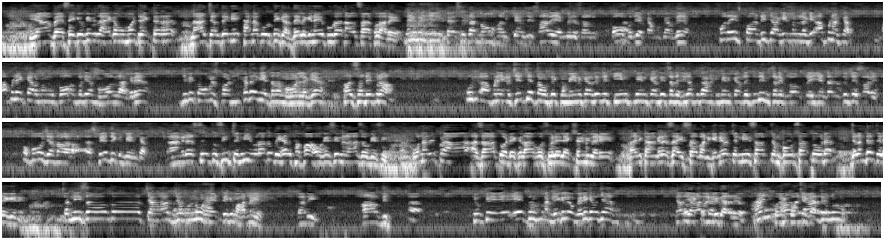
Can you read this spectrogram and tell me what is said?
ਜਾਂ ਵੈਸੇ ਕਿਉਂਕਿ ਵਿਧਾਇਕ ਅਮੂਮਨ ਟਰੈਕਟਰ ਨਾਲ ਚੱਲਦੇ ਨਹੀਂ ਖਾਨਾ ਪੂਰਤੀ ਕਰਦੇ ਲੇਕਿਨ ਇਹ ਪੂਰਾ ਨਾਲ ਸਾਥ ਲਾ ਰਹੇ ਨਹੀਂ ਨਹੀਂ ਜੀ ਵੈਸੇ ਤਾਂ ਨੌ ਹਲਕਿਆਂ 'ਚ ਸਾਰੇ ਐਮਐਲਏ ਸਾਹਿਬ ਬਹੁਤ ਵਧੀਆ ਕੰਮ ਕਰਦੇ ਆ। ਪਰ ਇਸ ਪਾਰਟੀ 'ਚ ਆ ਕੇ ਮੈਨੂੰ ਲੱਗਿਆ ਆਪਣਾ ਘਰ ਆਪਣੇ ਘਰ ਵਾਂਗੂ ਬਹੁਤ ਵਧੀਆ ਮਾਹੌਲ ਲੱਗ ਰਿਹਾ। ਜਿਵੇਂ ਕਾਂਗਰਸ ਪਾਰਟੀ 'ਚ ਕਦੇ ਵੀ ਇਦਾਂ ਦਾ ਮਾਹੌਲ ਲੱਗਿਆ ਅੱਜ ਸਾਡੇ ਭਰਾ ਉਹ ਆਪਣੇ ਉਚੇਚੇ ਤੌਰ ਤੇ ਕਮੇਨ ਕਰਦੇ ਨੇ ਟੀਮ ਕਮੇਨ ਕਰਦੇ ਸਾਡੇ ਜ਼ਿਲ੍ਹਾ ਪ੍ਰਧਾਨ ਕਮੇਨ ਕਰਦੇ ਜਿੰਨੇ ਵੀ ਸਾਡੇ ਬਲਾਕ ਪ੍ਰੈਜ਼ੀਡੈਂਟ ਆ ਦੂਜੇ ਸਾਰੇ ਉਹ ਬਹੁਤ ਜ਼ਿਆਦਾ ਸਵੇਰ ਦੇ ਕਮੇਨ ਕਰਦੇ। ਕਾਂਗਰਸ ਤੁਸੀਂ ਚੰਨੀ ਹੋਰਾਂ ਤੋਂ ਬੇਹੱਦ ਖਫਾ ਹੋ ਗਏ ਸੀ ਨਾਰਾਜ਼ ਹੋ ਗਏ ਸੀ। ਉਹਨਾਂ ਦੇ ਭਰਾ ਆਜ਼ਾਦ ਤੁਹਾਡੇ ਖਿਲਾਫ ਉਸ ਵੇਲੇ ਇਲੈਕਸ਼ਨ ਵੀ ਲੜੇ। ਅੱਜ ਕਾਂਗਰਸ ਦਾ ਹਿੱਸਾ ਬਣ ਗਏ ਨੇ। ਔਰ ਚੰਨੀ ਸਾਹਿਬ ਚਮਕੌਰ ਸਾਹਿਬ ਤੋਂ ਜਲੰਧਰ ਚਲੇ ਗਏ ਨੇ। ਚੰਨੀ ਸਾਹਿਬ 4 ਜੂਨ ਨੂੰ ਹੈਟ੍ਰਿਕ ਮਾਰਨਗੇ। ਕਾਦੀ ਹਾਰ ਦੀ। ਕਿਉਂਕਿ ਇਹ ਤੁਸੀਂ ਦੇਖ ਲਿਓ ਮੇਰੇ ਖਿਆਲ ਯਾਰ ਚੱਲ ਯਾਦ ਕਰ ਰਹੇ ਹੋ। ਹਾਂ ਕੋਈ ਹਾਂ, ਨਹੀਂ ਚਾਰ ਕਰ ਰਹੇ। ਨੂੰ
